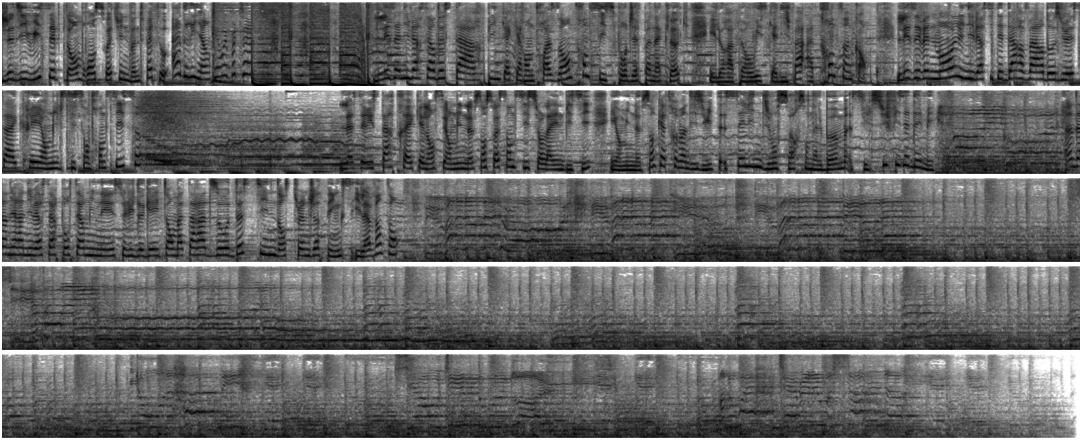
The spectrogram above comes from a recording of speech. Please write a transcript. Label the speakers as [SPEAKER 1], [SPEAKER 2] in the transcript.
[SPEAKER 1] Jeudi 8 septembre, on souhaite une bonne fête au Adrien. Les anniversaires de stars, Pink a 43 ans, 36 pour Jeff Panaclock et le rappeur Wiz Khalifa a 35 ans. Les événements, l'université d'Harvard aux USA a créé en 1636. La série Star Trek est lancée en 1966 sur la NBC et en 1998, Céline Dion sort son album S'il suffisait d'aimer. Un dernier anniversaire pour terminer, celui de Gaëtan Matarazzo, Dustin dans Stranger Things. Il a 20 ans.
